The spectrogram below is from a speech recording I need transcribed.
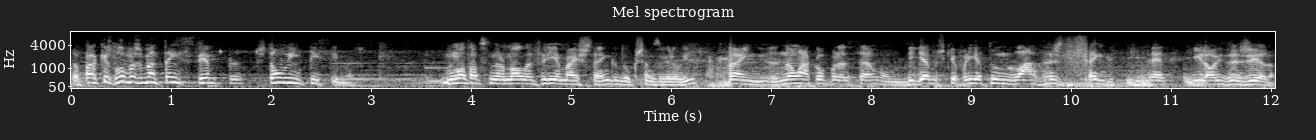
Repare que as luvas mantêm-se sempre, estão limpíssimas. Numa autópsia normal haveria mais sangue do que estamos a ver ali? Bem, não há comparação. Digamos que haveria toneladas de sangue se quiser ir ao exagero.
